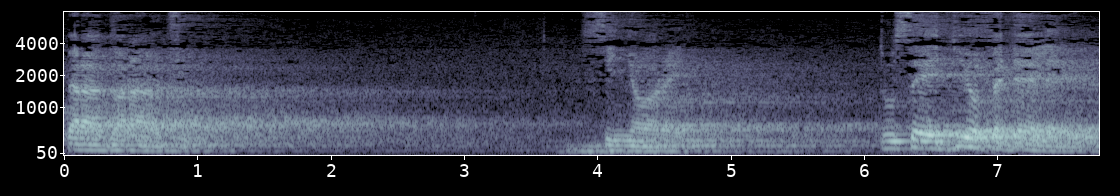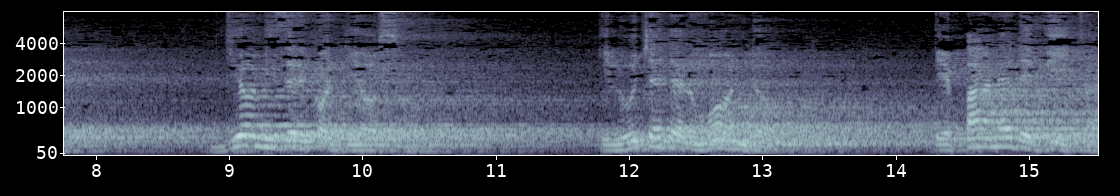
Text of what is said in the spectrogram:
per adorarti. Signore, tu sei Dio fedele, Dio misericordioso, il luce del mondo, il pane di vita,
